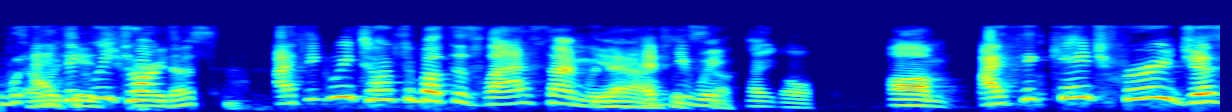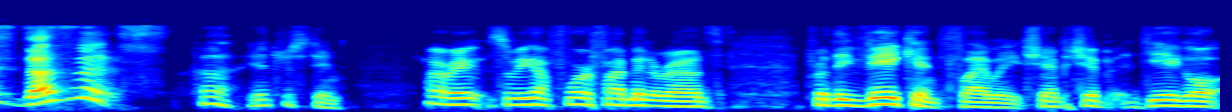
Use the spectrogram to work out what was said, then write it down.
we- I think we talked. I think we talked about this last time with Yeah, the heavyweight title. Um, I think Cage Fury just does this. Huh, interesting. All right, so we got four or five minute rounds for the vacant flyweight championship. Diego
